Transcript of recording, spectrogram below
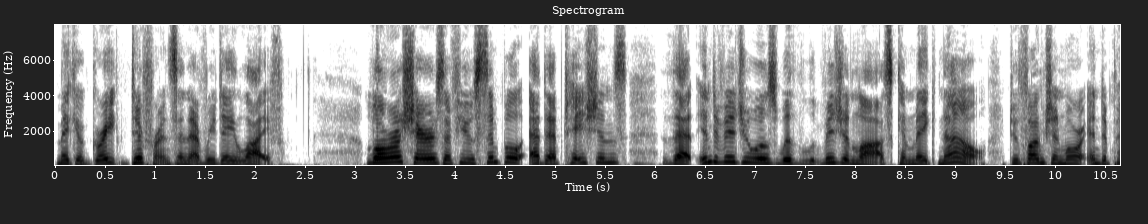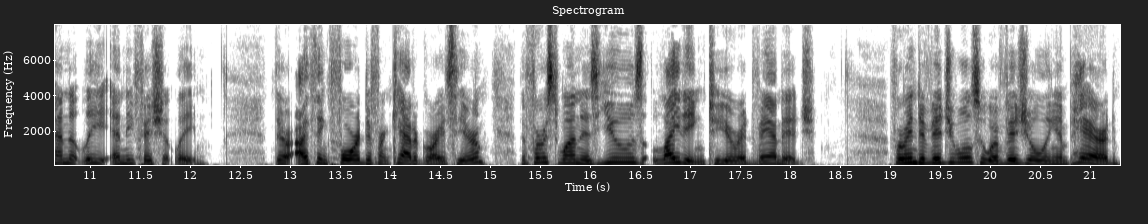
make a great difference in everyday life. Laura shares a few simple adaptations that individuals with vision loss can make now to function more independently and efficiently. There are, I think, four different categories here. The first one is use lighting to your advantage. For individuals who are visually impaired,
